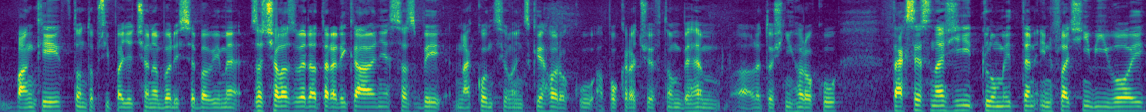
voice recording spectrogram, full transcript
banky, v tomto případě ČNB, když se bavíme, začala zvedat radikálně sazby na konci loňského roku a pokračuje v tom během eh, letošního roku, tak se snaží tlumit ten inflační vývoj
